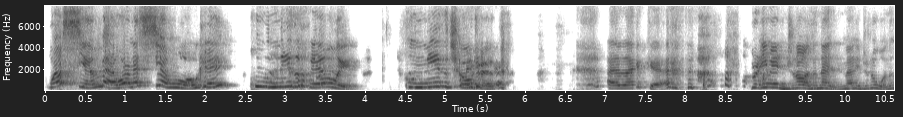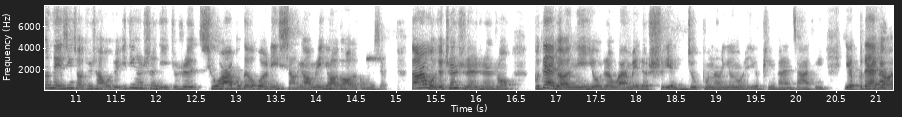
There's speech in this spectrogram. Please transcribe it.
我要显摆，我让他羡慕。OK，Who needs a family? Who needs children? I like it，不是因为你知道，就那 Matty，就是我那个内心小剧场，我觉得一定是你就是求而不得或者你想要没要到的东西。当然，我觉得真实人生中不代表你有着完美的事业，你就不能拥有一个平凡的家庭，也不代表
